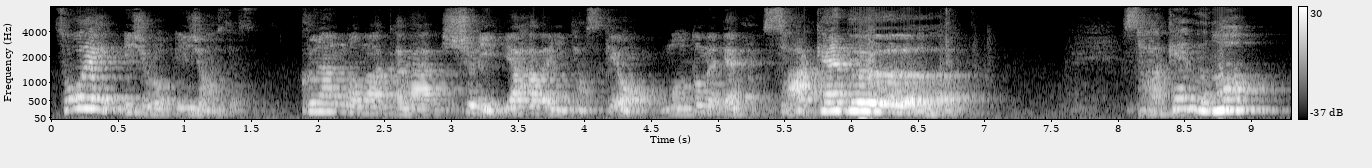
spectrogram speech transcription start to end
そこで26 28です苦難の中から主にヤハウェに助けを求めて叫ぶ。叫ぶの？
